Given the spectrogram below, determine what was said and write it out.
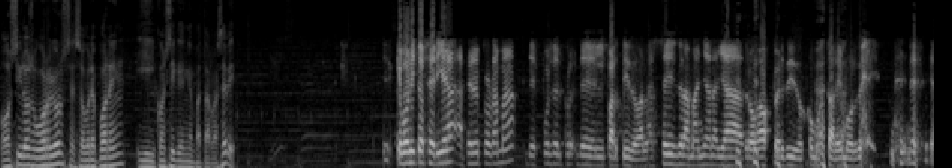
o si los Warriors se sobreponen y consiguen empatar la serie. Qué bonito sería hacer el programa después del, partido, a las 6 de la mañana ya drogados perdidos, como estaremos de, de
